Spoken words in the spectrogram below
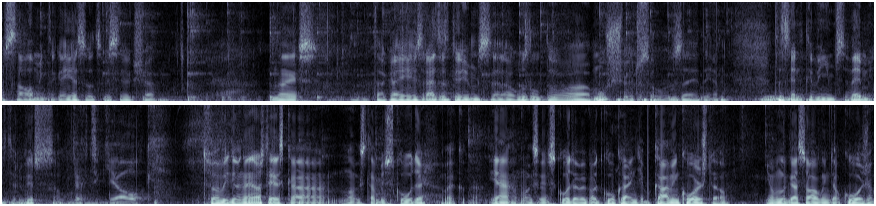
ar salmiņu iesūdz visu iekšā. Nice. Tā kā ja jūs redzat, ka jums uzlido ā, muša virsū uz ēdienu, tas zina, ka viņi jums vemi tur virsū. Cik jauki. To video nenosties, kā liekas, tā bija skūda. Vai, jā, liekas, vai skūda vai kaut kāda kukaiņa, kā viņi kož tev. Jo man liekas, ka viņi tev koža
